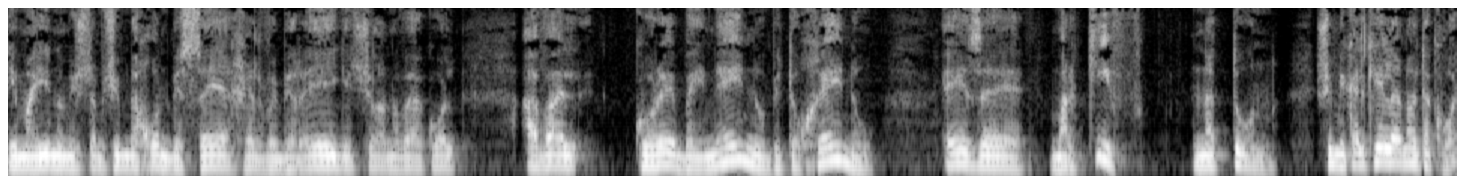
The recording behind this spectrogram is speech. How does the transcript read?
אם היינו משתמשים נכון בשכל וברגש שלנו והכול, אבל קורה בינינו, בתוכנו, איזה מרכיב נתון שמקלקל לנו את הכל.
